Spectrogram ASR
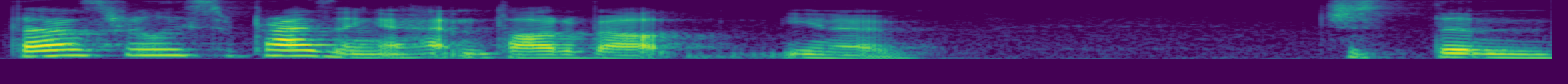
that was really surprising. I hadn't thought about, you know, just the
